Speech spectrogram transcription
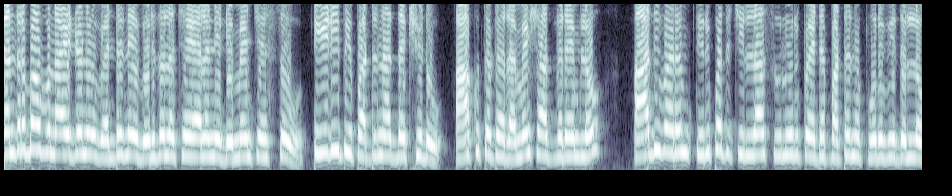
చంద్రబాబు నాయుడును వెంటనే విడుదల చేయాలని డిమాండ్ చేస్తూ టీడీపీ పట్టణాధ్యక్షుడు ఆకుతోట రమేష్ ఆధ్వర్యంలో ఆదివారం తిరుపతి జిల్లా సూలూరుపేట పట్టణ పూర్వీధుల్లో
